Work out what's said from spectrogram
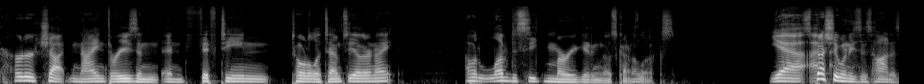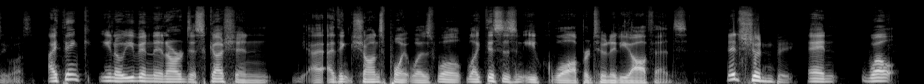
Huerter shot nine threes and, and 15 total attempts the other night. I would love to see Murray getting those kind of looks, Yeah, I- especially when he's as hot as he was. I think you know, even in our discussion, I, I think Sean's point was, well, like this is an equal opportunity offense, It shouldn't be. and well,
